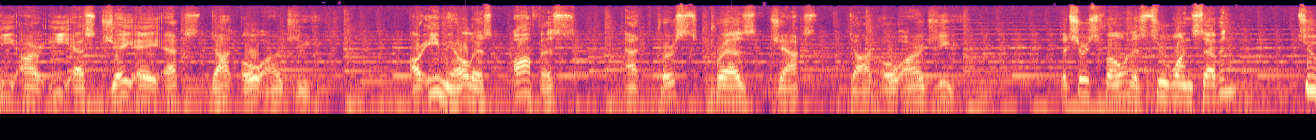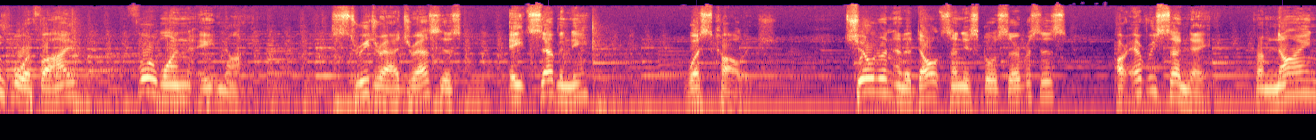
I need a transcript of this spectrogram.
www.firstpresjax.org. Our email is office at firstpresjax.org The church phone is 217 245 4189. Street address is 870 West College. Children and adult Sunday school services are every Sunday from 9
